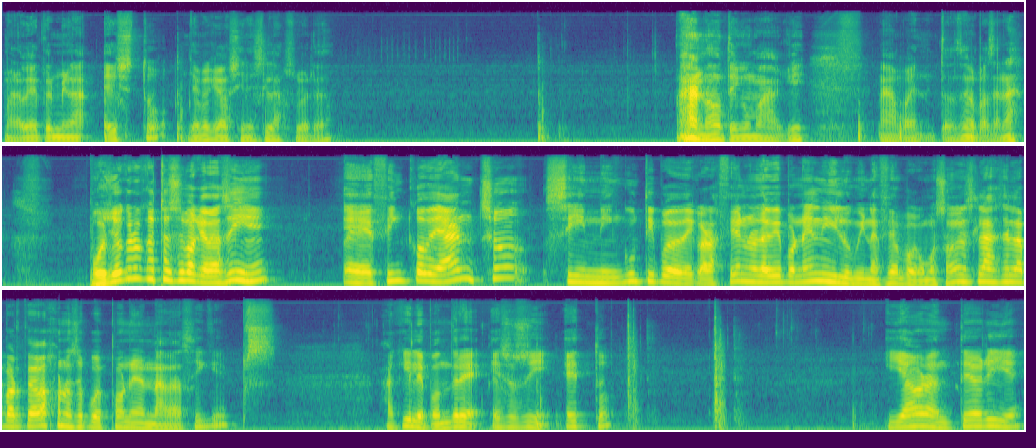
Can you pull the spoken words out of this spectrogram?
Bueno, voy a terminar esto. Ya me he quedado sin slabs, ¿verdad? Ah, no, tengo más aquí. Ah, bueno, entonces no pasa nada. Pues yo creo que esto se va a quedar así, ¿eh? 5 eh, de ancho, sin ningún tipo de decoración. No le voy a poner ni iluminación, porque como son slabs en la parte de abajo, no se puede poner nada. Así que... Aquí le pondré, eso sí, esto. Y ahora, en teoría...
